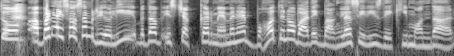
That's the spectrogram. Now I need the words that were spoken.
तो but I saw some really मतलब इस चक्कर में मैंने बहुत दिनों बाद एक बांग्ला सीरीज़ देखी मोंदार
